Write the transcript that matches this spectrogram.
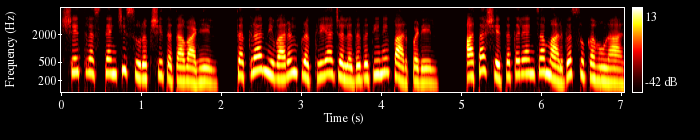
शेतरस्त्यांची सुरक्षितता वाढेल तक्रार निवारण प्रक्रिया जलदगतीने पार पडेल. आता शेतकऱ्यांचा मार्ग सुख होणार.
